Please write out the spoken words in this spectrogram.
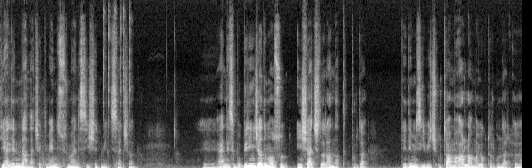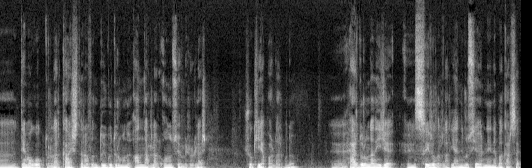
Diğerlerini de anlatacaktım. Endüstri mühendisi, işletme, iktisatçılar. Ee, her neyse bu birinci adım olsun. İnşaatçıları anlattık burada. Dediğimiz gibi hiç utanma, arlanma yoktur bunlar. Ee, demagogdurlar. Karşı tarafın duygu durumunu anlarlar, onu sömürürler. Çok iyi yaparlar bunu. Ee, her durumdan iyice e, sıyrılırlar. Yani Rusya örneğine bakarsak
